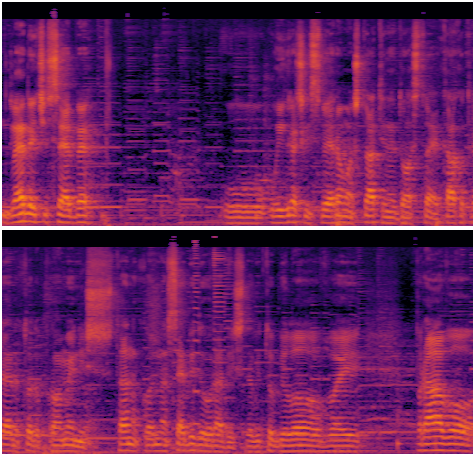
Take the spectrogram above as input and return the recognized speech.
gledajući sebe u, u igračkim sferama šta ti nedostaje, kako treba da to da promeniš, šta na, na sebi da uradiš, da bi to bilo ovaj, pravo,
